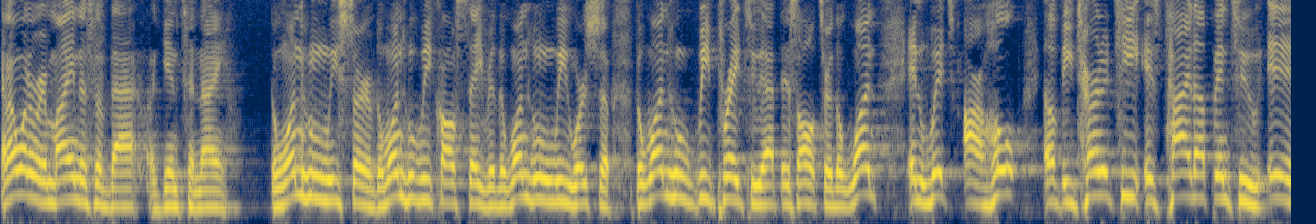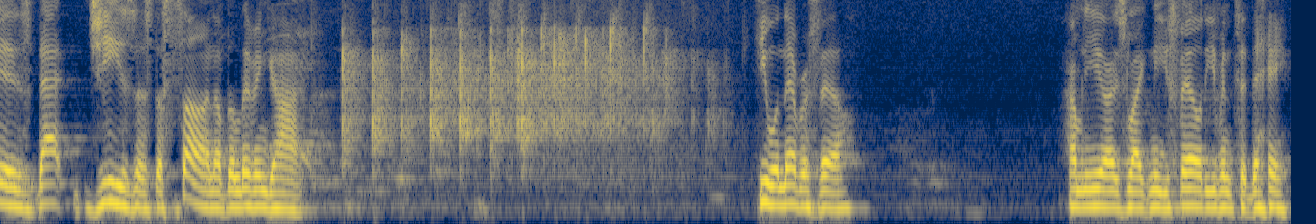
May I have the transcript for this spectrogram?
And I want to remind us of that again tonight the one whom we serve, the one who we call Savior, the one whom we worship, the one who we pray to at this altar, the one in which our hope of eternity is tied up into is that Jesus, the Son of the living God. He will never fail. How many of you guys like me You failed even today?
